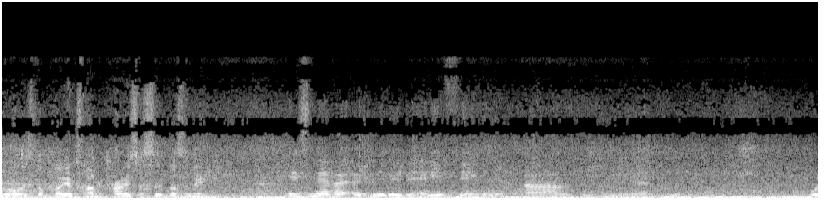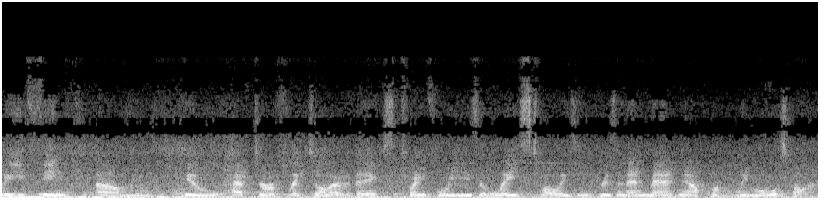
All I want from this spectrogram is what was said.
well, he's got plenty of time to process it, doesn't he? He's never admitted anything. Um, what do you think um, he'll have to reflect on over the next 24 years at least while he's in prison, and now probably more time?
